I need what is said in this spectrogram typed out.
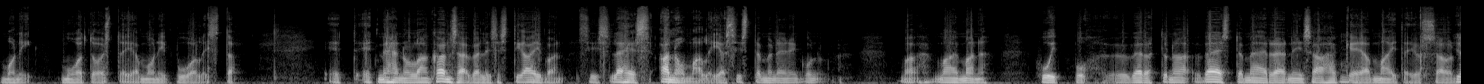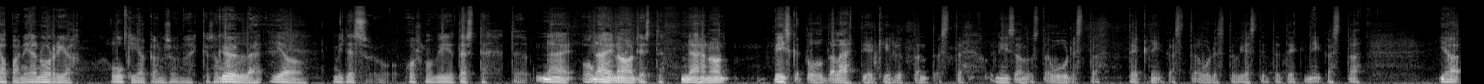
monimuotoista ja monipuolista. Et, et mehän ollaan kansainvälisesti aivan siis lähes anomalia, siis tämmöinen niin kuin ma- maailman huippu. Verrattuna väestömäärään niin saa hakea mm. maita, jossa on... Japani ja Norja lukijakansona ehkä sama. Kyllä, joo. Mites Osmo Viio tästä? Näin, näin on. Nämähän on 50-luvulta lähtien kirjoittanut tästä niin sanotusta uudesta tekniikasta, uudesta viestintätekniikasta. Ja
